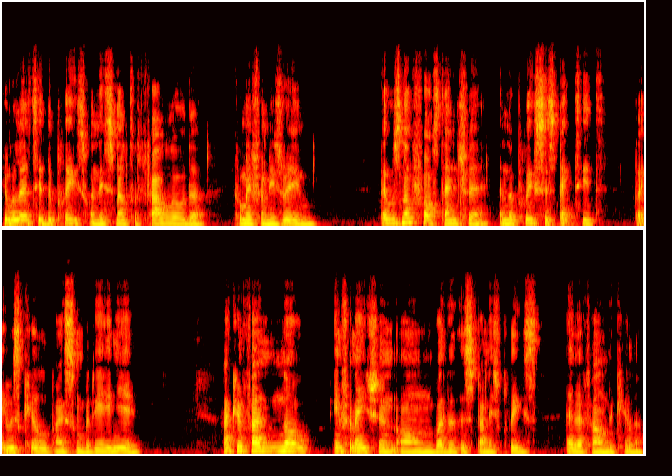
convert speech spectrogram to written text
who alerted the police when they smelt a foul odour coming from his room. There was no forced entry, and the police suspected that he was killed by somebody he knew. I can find no information on whether the Spanish police ever found the killer.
